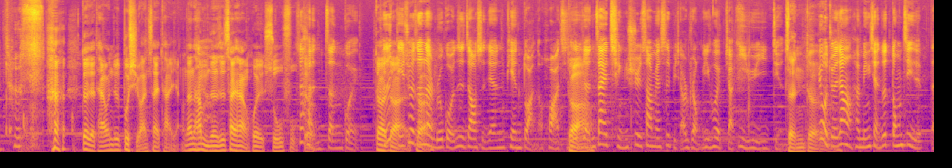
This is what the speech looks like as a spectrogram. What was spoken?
对的，台湾就是不喜欢晒太阳，但他们真的是晒太阳会舒服，是很珍贵。可是的确，真的，如果日照时间偏短的话，其实人在情绪上面是比较容易会比较抑郁一点。真的，因为我觉得这样很明显，就是冬季大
